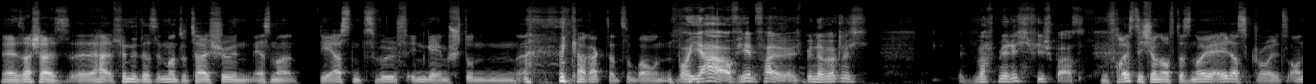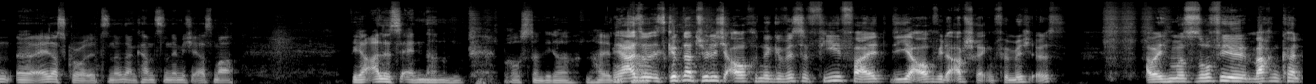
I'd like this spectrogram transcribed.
Der Sascha ist, äh, findet das immer total schön, erstmal die ersten zwölf Ingame-Stunden Charakter zu bauen. Boah, ja, auf jeden Fall. Ich bin da wirklich, macht mir richtig viel Spaß. Du freust dich schon auf das neue Elder Scrolls, on, äh, Elder Scrolls, ne? Dann kannst du nämlich erstmal wieder alles ändern und brauchst dann wieder einen halben Ja, also Tag. es gibt natürlich auch eine gewisse Vielfalt, die ja auch wieder abschreckend für mich ist. Aber ich muss so viel machen können.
